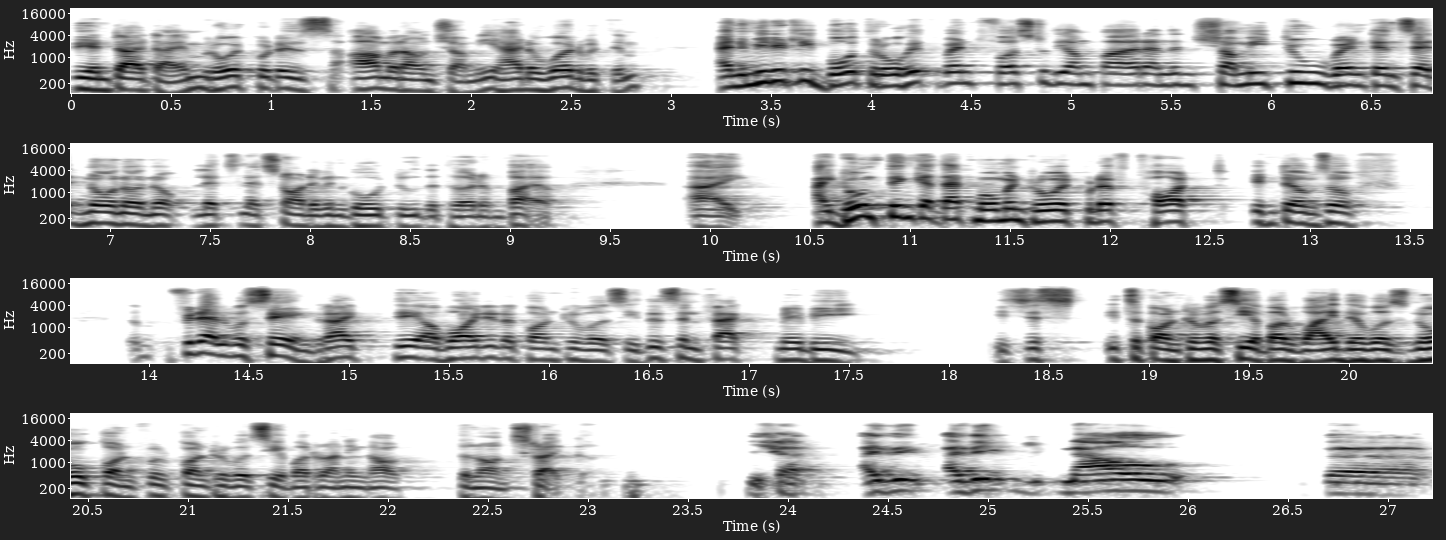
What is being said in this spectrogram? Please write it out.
the entire time. Rohit put his arm around shami had a word with him and immediately both rohit went first to the umpire and then shami too went and said no no no let's let's not even go to the third umpire i i don't think at that moment rohit would have thought in terms of fidel was saying right they avoided a controversy this in fact maybe it's just it's a controversy about why there was no controversy about running out the non-striker. Yeah, I think I think now the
